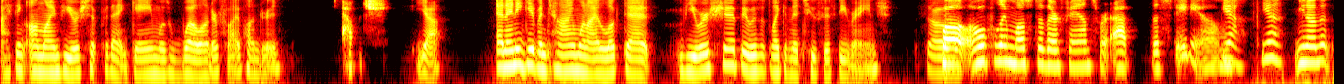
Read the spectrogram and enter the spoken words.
I think online viewership for that game was well under 500. Ouch. Yeah. At any given time when I looked at viewership, it was like in the 250 range. So Well, hopefully most of their fans were at the stadium. yeah, yeah. You know that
